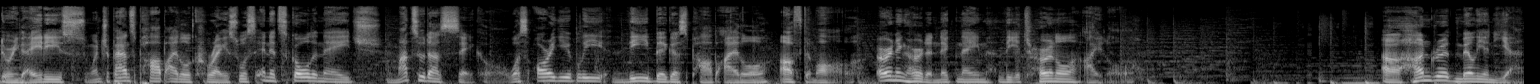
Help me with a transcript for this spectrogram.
During the 80s, when Japan's pop idol craze was in its golden age, Matsuda Seiko was arguably the biggest pop idol of them all, earning her the nickname the Eternal Idol. A hundred million yen.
